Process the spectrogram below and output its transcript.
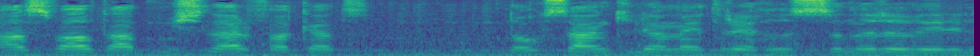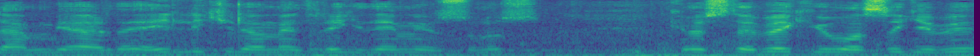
Asfalt atmışlar fakat 90 kilometre hız sınırı verilen bir yerde 50 kilometre gidemiyorsunuz. Köstebek yuvası gibi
